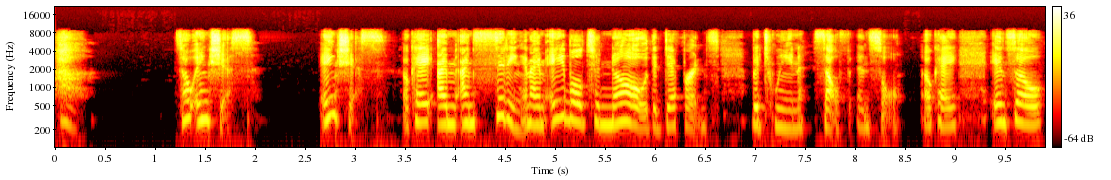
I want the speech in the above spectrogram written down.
so anxious. Anxious. Okay? I'm I'm sitting and I'm able to know the difference between self and soul. Okay? And so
